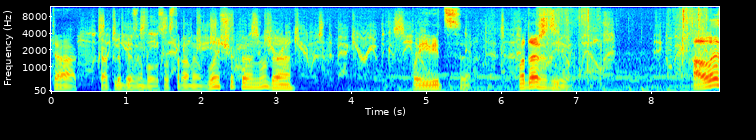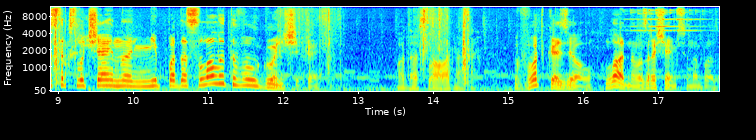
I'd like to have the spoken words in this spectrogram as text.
Так, как любезно было со стороны угонщика, ну да. Появиться... Подожди. А Лестер случайно не подослал этого угонщика? Подослал, однако. Вот козел. Ладно, возвращаемся на базу.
